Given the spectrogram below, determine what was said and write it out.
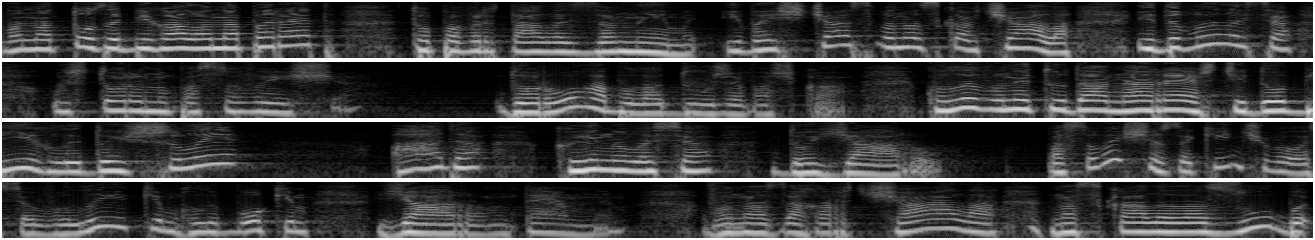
Вона то забігала наперед, то поверталась за ними. І весь час вона скавчала і дивилася у сторону пасовища. Дорога була дуже важка. Коли вони туди нарешті добігли, дійшли, ада кинулася до яру. Пасовище закінчувалося великим, глибоким яром темним. Вона загарчала, наскалила зуби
